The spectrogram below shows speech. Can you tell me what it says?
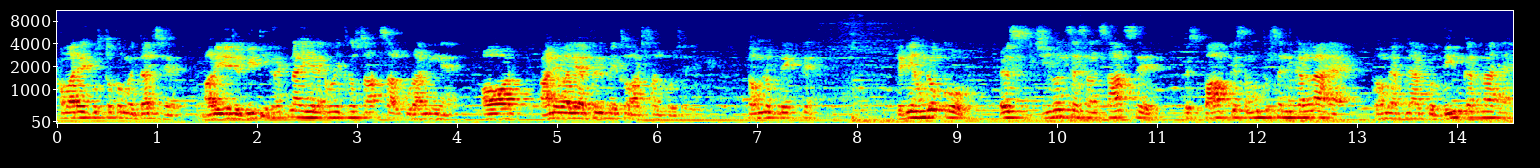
हमारे पुस्तकों में दर्ज है, और ये जो बीती घटना है, ये लगभग 107 साल पुरानी है, और आने वाले अप्रैल में 108 साल हो जाएगी। तो हम लोग देखते हैं, यदि हम लोग को इस जीवन से, संसार से इस पाप के समुद्र से निकलना है तो हमें अपने आप को दीन करना है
